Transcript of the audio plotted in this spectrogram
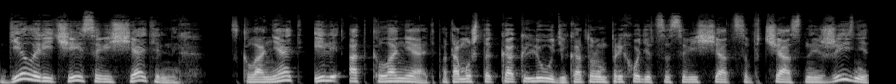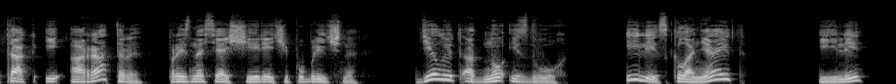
Дело речей совещательных – склонять или отклонять, потому что как люди, которым приходится совещаться в частной жизни, так и ораторы, произносящие речи публично, делают одно из двух – или склоняют, или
